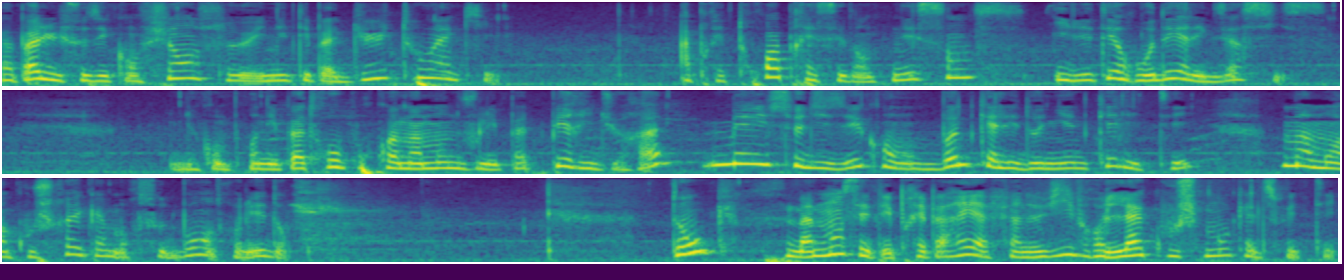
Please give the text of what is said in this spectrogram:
Papa lui faisait confiance et n'était pas du tout inquiet. Après trois précédentes naissances, il était rodé à l'exercice. Il ne comprenait pas trop pourquoi maman ne voulait pas de péridurale, mais il se disait qu'en bonne calédonienne qu'elle était, maman accoucherait avec un morceau de bois entre les dents. Donc, maman s'était préparée afin de vivre l'accouchement qu'elle souhaitait.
